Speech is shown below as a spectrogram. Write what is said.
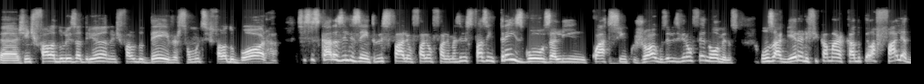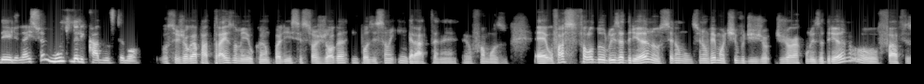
é, a gente fala do Luiz Adriano, a gente fala do Daverson, muito se fala do Borja. Se esses caras eles entram, eles falham, falham, falham, mas eles fazem três gols ali em quatro, cinco jogos, eles viram fenômenos. Um zagueiro ele fica marcado pela falha dele, né? Isso é muito delicado no futebol. Você jogar para trás no meio-campo ali, você só joga em posição ingrata, né? É o famoso. É, o Fábio falou do Luiz Adriano. Você não, você não vê motivo de, jo de jogar com o Luiz Adriano, ou Fábio?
